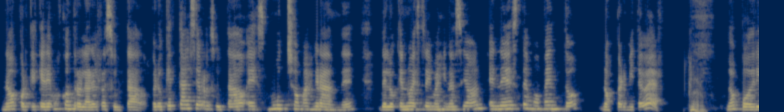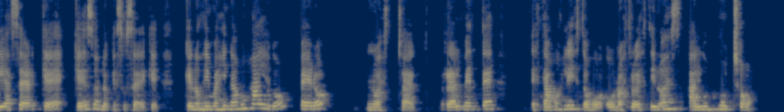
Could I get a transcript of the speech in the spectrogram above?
¿no? Porque queremos controlar el resultado. Pero ¿qué tal si el resultado es mucho más grande de lo que nuestra imaginación en este momento nos permite ver? Claro. ¿No? Podría ser que, eso es lo que sucede, que, que nos imaginamos algo, pero no es, realmente estamos listos o, nuestro destino es algo mucho,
